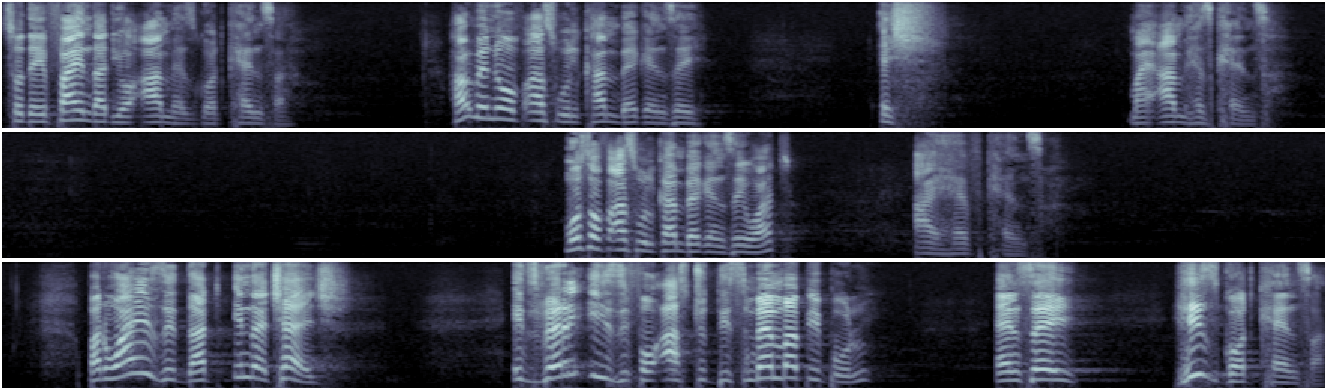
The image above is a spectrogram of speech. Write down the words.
So they find that your arm has got cancer. How many of us will come back and say, Ish, my arm has cancer? Most of us will come back and say, What? I have cancer. But why is it that in the church, it's very easy for us to dismember people and say, He's got cancer.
